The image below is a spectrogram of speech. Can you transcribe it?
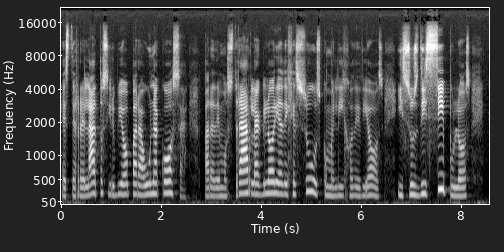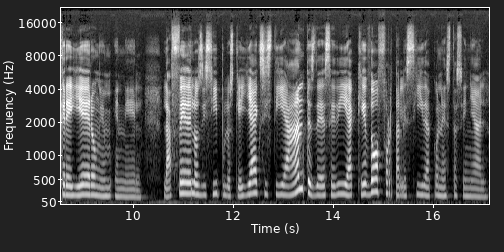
Este relato sirvió para una cosa, para demostrar la gloria de Jesús como el Hijo de Dios, y sus discípulos creyeron en, él. La fe de los discípulos que ya existía antes de ese día quedó fortalecida con esta señal.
